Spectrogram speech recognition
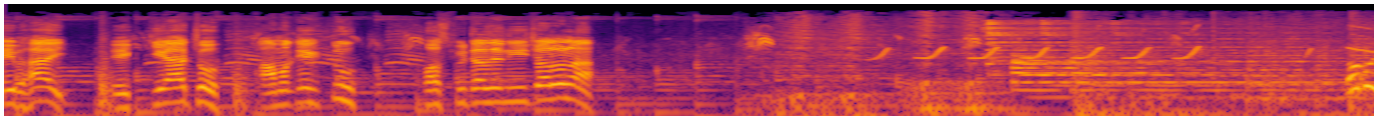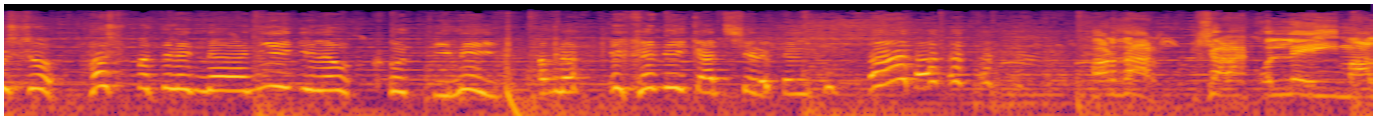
এই ভাই কে আছো? আমাকে একটু হসপিটালে নিয়ে চলো না। অবশ্য হাসপাতালে না নিয়ে গেলেও ক্ষতি নেই। আমরা এখানেই কাজ সেরে ফেলব। সর্দার ইশারা করলে এই মাল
